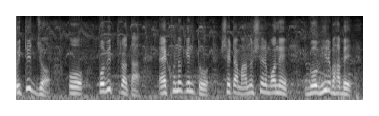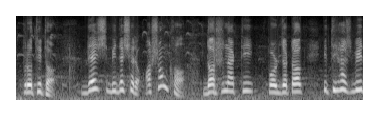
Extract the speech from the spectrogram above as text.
ঐতিহ্য ও পবিত্রতা এখনও কিন্তু সেটা মানুষের মনে গভীরভাবে প্রথিত। দেশ বিদেশের অসংখ্য দর্শনার্থী, পর্যটক, ইতিহাসবিদ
